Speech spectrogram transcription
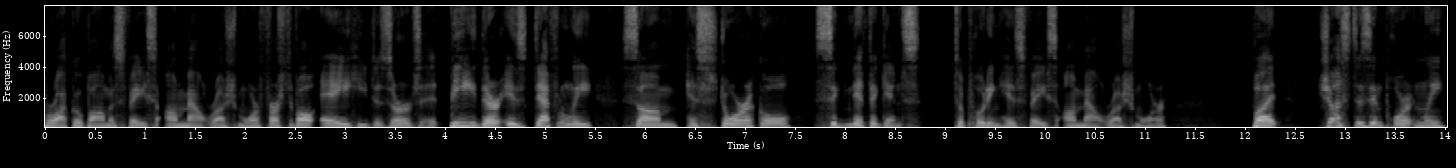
Barack Obama's face on Mount Rushmore. First of all, A, he deserves it. B, there is definitely some historical significance to putting his face on Mount Rushmore. But just as importantly,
